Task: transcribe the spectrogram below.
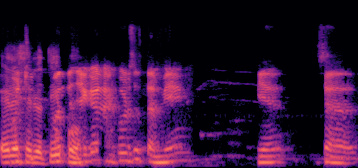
El Muchos estereotipo. Cuando llegan al curso también, pien- o sea,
